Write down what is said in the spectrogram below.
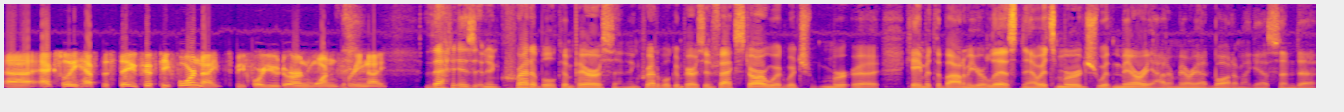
uh, actually have to stay fifty four nights before you'd earn one free night. That is an incredible comparison. Incredible comparison. In fact, Starwood, which uh, came at the bottom of your list, now it's merged with Marriott, or Marriott bought them, I guess, and uh,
